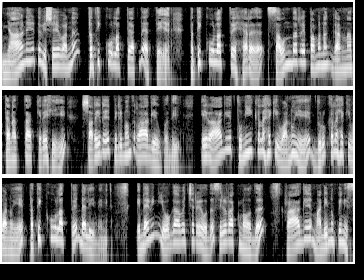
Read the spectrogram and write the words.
ඥාණයට විශේෂ වන ප්‍රතිකූලත්වයක්ද ඇත්තේය. ප්‍රතිකූලත්වයේ හැර సౌందర్య පමණක් ගන්නා තැනැත්තා කෙරෙහි ශරීරයේ පිළිබඳ රාගය උපදී. ඒ රාගය තුනී කළ හැකි වනුයේ දුරු කළ හැකි වනුයේ ප්‍රතිකූලත්වයේ බැලීමෙනි. එබැවින් යෝගාවචරයෝද සිල් රක්නෝද රාගය මඩිනු පිණිස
